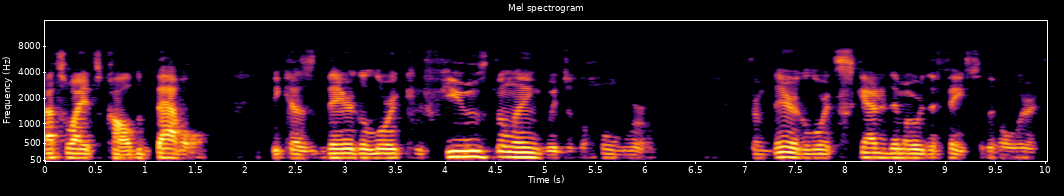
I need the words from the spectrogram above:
That's why it's called Babel, because there the Lord confused the language of the whole world. From there the Lord scattered them over the face of the whole earth.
